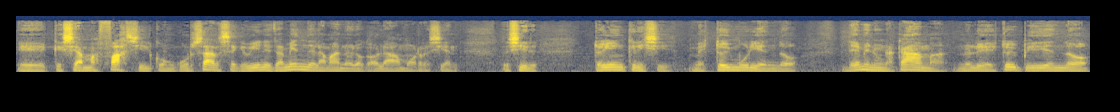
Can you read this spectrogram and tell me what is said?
eh, que sea más fácil concursarse, que viene también de la mano de lo que hablábamos recién. Es decir, estoy en crisis, me estoy muriendo, denme una cama, no les estoy pidiendo,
